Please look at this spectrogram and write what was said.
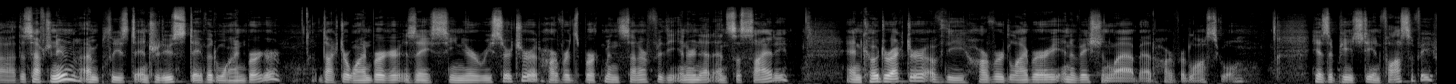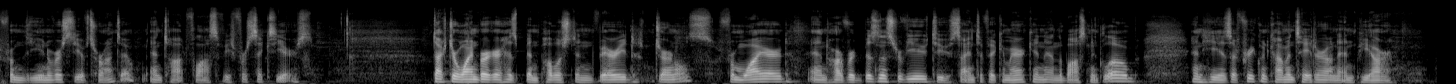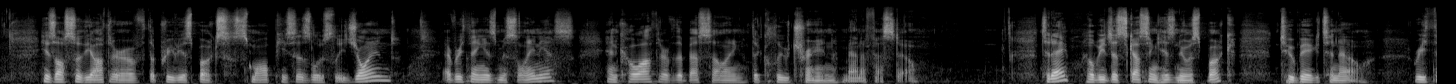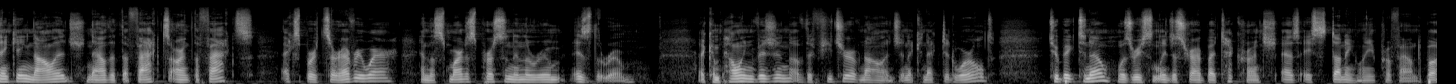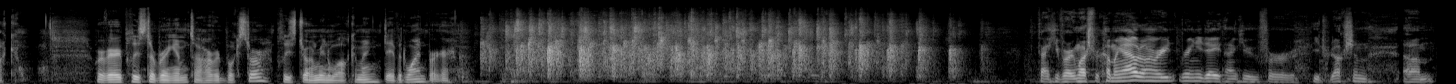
Uh, this afternoon, I'm pleased to introduce David Weinberger. Dr. Weinberger is a senior researcher at Harvard's Berkman Center for the Internet and Society and co-director of the Harvard Library Innovation Lab at Harvard Law School. He has a PhD in philosophy from the University of Toronto and taught philosophy for six years. Dr. Weinberger has been published in varied journals, from Wired and Harvard Business Review to Scientific American and the Boston Globe, and he is a frequent commentator on NPR. He is also the author of the previous books Small Pieces Loosely Joined, Everything is Miscellaneous, and co author of the best selling The Cluetrain Manifesto. Today, he'll be discussing his newest book, Too Big to Know Rethinking Knowledge Now That the Facts Aren't the Facts, Experts Are Everywhere, and the Smartest Person in the Room is the Room. A compelling vision of the future of knowledge in a connected world. Too Big to Know was recently described by TechCrunch as a stunningly profound book. We're very pleased to bring him to Harvard Bookstore. Please join me in welcoming David Weinberger. Thank you very much for coming out on a rainy day. Thank you for the introduction. Um,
